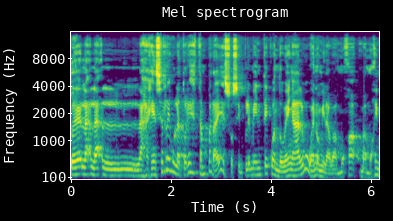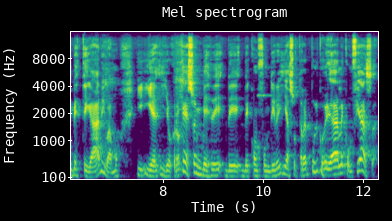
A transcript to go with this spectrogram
entonces las agencias regulatorias están para eso. Simplemente cuando ven algo, bueno, mira, vamos a, vamos a investigar y vamos. Y, yo creo que eso, en vez de, confundir y asustar al público, debería darle confianza,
